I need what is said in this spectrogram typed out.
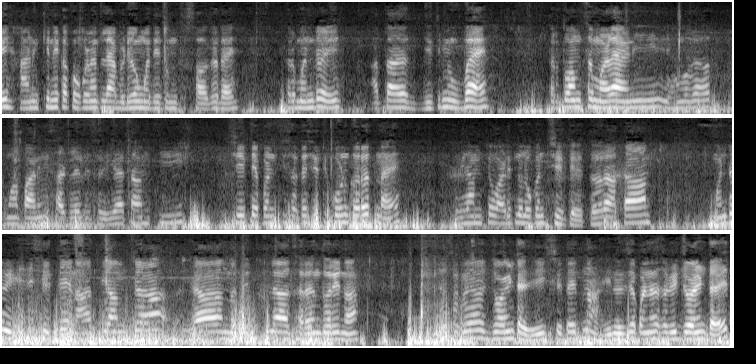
मंडळी आणखीन एका कोकणातल्या व्हिडिओमध्ये तुमचं स्वागत आहे. तर मंडळी आता जिथे मी उभा आहे तर तो आमचा मळा आहे आणि हे बघा तुम्हाला पाणी साठलेलं दिसतं ही आता आमची शेती आहे पण ती सध्या शेती कोण करत नाही. तर ही आमच्या वाडीतल्या लोकांची शेती आहे. तर आता मंडळी ही जी शेती आहे ना ती आमच्या ह्या नदीतल्या झऱ्यांद्वारे ना या सगळ्या जॉईंट आहेत. ही शेत आहेत ना ही नदीच्या पाण्याला सगळी जॉईंट आहेत.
